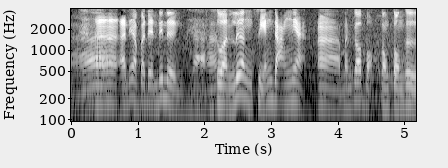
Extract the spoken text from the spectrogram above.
อ่าอ่าอันเนี้ยประเด็นที่หนึ่งอ่าฮะส่วนเรื่องเสียงดังเนี่ยอ่ามันก็บอกตรงๆ คือ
